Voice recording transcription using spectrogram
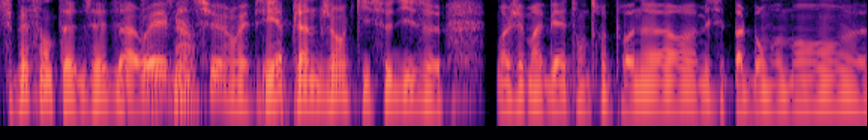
Je sais pas si on t'a déjà dit. Bah oui, bien sûr, oui, parce qu'il y a plein de gens qui se disent euh, moi j'aimerais bien être entrepreneur, euh, mais c'est pas le bon moment, euh,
